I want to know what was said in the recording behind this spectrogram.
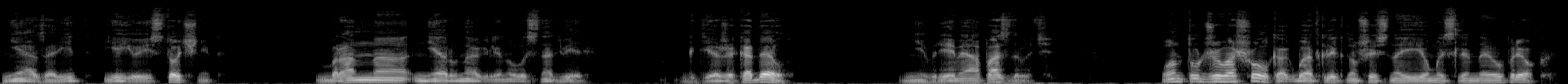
не озарит ее источник. Бранна нервно оглянулась на дверь. «Где же Кадел?» «Не время опаздывать». Он тут же вошел, как бы откликнувшись на ее мысленный упрек.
